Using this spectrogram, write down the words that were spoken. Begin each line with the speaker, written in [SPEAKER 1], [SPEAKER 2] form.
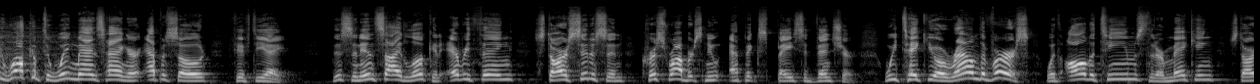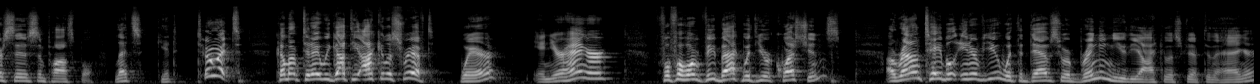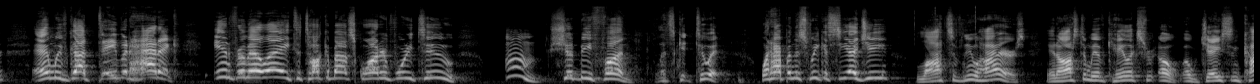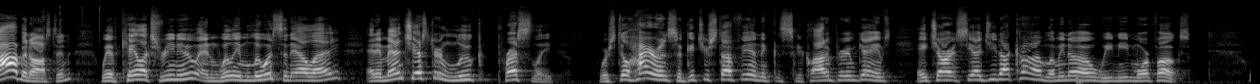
[SPEAKER 1] everybody. Welcome to Wingman's Hangar, episode 58. This is an inside look at everything Star Citizen, Chris Roberts' new epic space adventure. We take you around the verse with all the teams that are making Star Citizen possible. Let's get to it. Come up today, we got the Oculus Rift. Where? In your hangar. Full form feedback with your questions. A roundtable interview with the devs who are bringing you the Oculus Rift in the hangar. And we've got David Haddock in from LA to talk about Squadron 42. Mmm, should be fun. Let's get to it. What happened this week at CIG? Lots of new hires. In Austin, we have Calix, oh, oh, Jason Cobb in Austin. We have Calix Renew and William Lewis in LA. And in Manchester, Luke Presley. We're still hiring, so get your stuff in at Cloud Imperium Games, hr at CIG.com. Let me know. We need more folks.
